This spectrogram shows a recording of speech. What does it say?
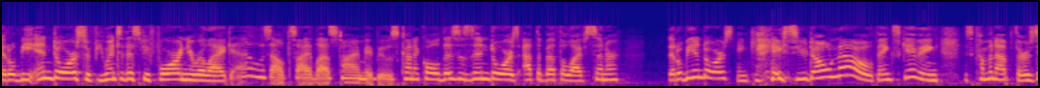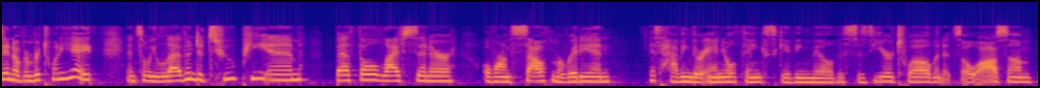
it'll be indoors. So if you went to this before and you were like, eh, it was outside last time, maybe it was kind of cold. This is indoors at the Bethel Life Center. It'll be indoors. In case you don't know, Thanksgiving is coming up Thursday, November 28th. And so 11 to 2 p.m., Bethel Life Center over on South Meridian is having their annual Thanksgiving meal. This is year 12 and it's so awesome.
